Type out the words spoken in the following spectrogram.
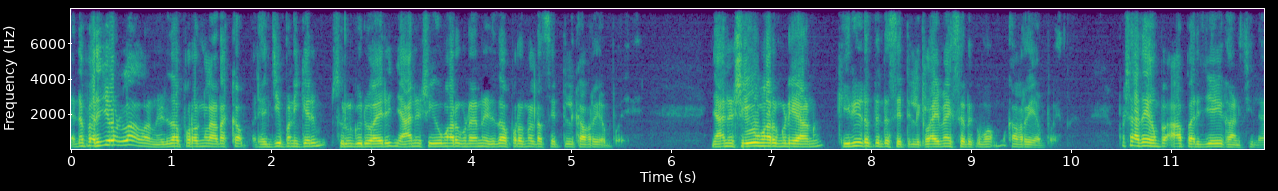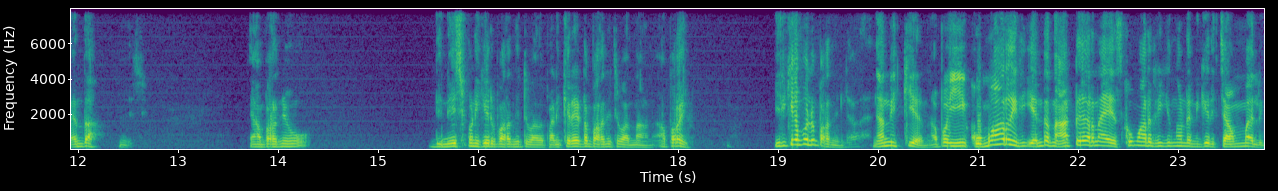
എന്നെ പരിചയമുള്ള ആളാണ് എഴുതാപ്പുറങ്ങളടക്കം. രഞ്ജി പണിക്കരും സുനിൽ ഗുരുവായൂരും ഞാനും ശിവകുമാറും കൂടെയാണ് എഴുതാപ്പുറങ്ങളുടെ സെറ്റിൽ കവർ ചെയ്യാൻ പോയത്. ഞാനും ശിവകുമാറും കൂടിയാണ് കിരീടത്തിന്റെ സെറ്റിൽ ക്ലൈമാക്സ് എടുക്കുമ്പം കവർ ചെയ്യാൻ പോയത്. പക്ഷേ അദ്ദേഹം ആ പരിചയം കാണിച്ചില്ല. എന്താ? ഞാൻ പറഞ്ഞു ദിനേശ് പണിക്കർ പറഞ്ഞിട്ട് വന്ന പണിക്കരേട്ടൻ പറഞ്ഞിട്ട് വന്നാണ്. ആ പറയൂ. ഇരിക്കാൻ പോലും പറഞ്ഞില്ല. ഞാൻ നിൽക്കുകയാണ്. അപ്പോൾ ഈ കുമാർ ഇരി എന്റെ നാട്ടുകാരനായ എസ് കുമാർ ഇരിക്കുന്നതുകൊണ്ട് എനിക്കൊരു ചമ്മൽ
